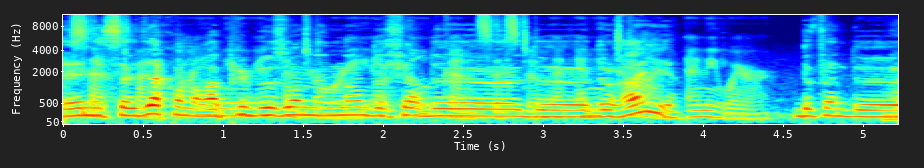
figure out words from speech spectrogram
Eh, mais ça veut dire qu'on n'aura plus besoin maintenant de faire de- de- rails. De fin de.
